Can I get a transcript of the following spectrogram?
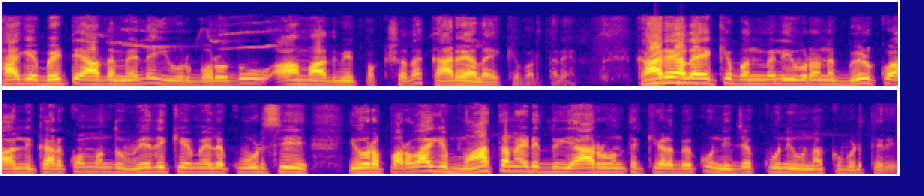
ಹಾಗೆ ಭೇಟಿ ಆದ ಮೇಲೆ ಇವರು ಬರೋದು ಆಮ್ ಆದ್ಮಿ ಪಕ್ಷದ ಕಾರ್ಯಾಲಯಕ್ಕೆ ಬರ್ತಾರೆ. ಕಾರ್ಯಾಲಯಕ್ಕೆ ಬಂದ ಮೇಲೆ ಇವರನ್ನು ಬೀಳ್ಕೊ ಅಲ್ಲಿ ಕರ್ಕೊಂಬಂದು ವೇದಿಕೆ ಮೇಲೆ ಕೂಡಿಸಿ ಇವರ ಪರವಾಗಿ ಮಾತನಾಡಿದ್ದು ಯಾರು ಅಂತ ಕೇಳಬೇಕು. ನಿಜಕ್ಕೂ ನೀವು ನಕ್ಕು ಬಿಡ್ತೀರಿ.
